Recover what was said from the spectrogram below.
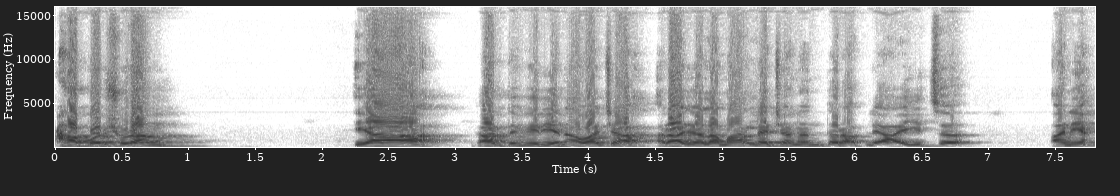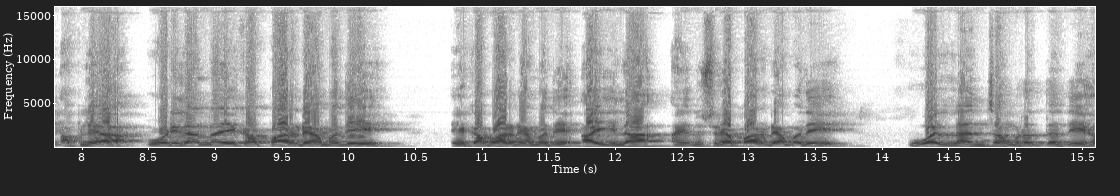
हा परशुराम या कार्तवीर्य नावाच्या राजाला मारल्याच्या नंतर आपल्या आईचं आणि आपल्या वडिलांना एका पारड्यामध्ये एका पारड्यामध्ये आईला आणि दुसऱ्या पारड्यामध्ये वल्लांचा मृतदेह.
